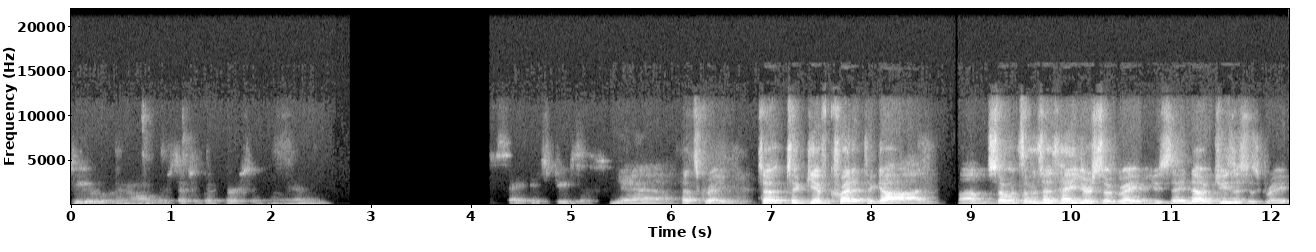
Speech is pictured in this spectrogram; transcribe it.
to you, you know, you're such a good person, mm. say it's Jesus. Yeah, that's great. To, to give credit to God um, so when someone says, "Hey, you're so great," you say, "No, Jesus is great,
